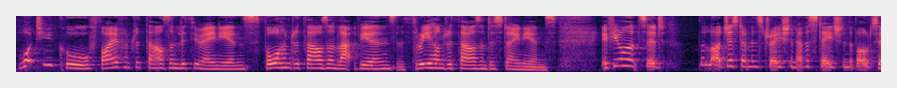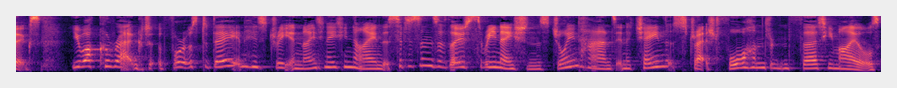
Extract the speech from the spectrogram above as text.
What do you call 500,000 Lithuanians, 400,000 Latvians, and 300,000 Estonians? If you answered, the largest demonstration ever staged in the Baltics. You are correct, for it was today in history in 1989 that citizens of those three nations joined hands in a chain that stretched 430 miles,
